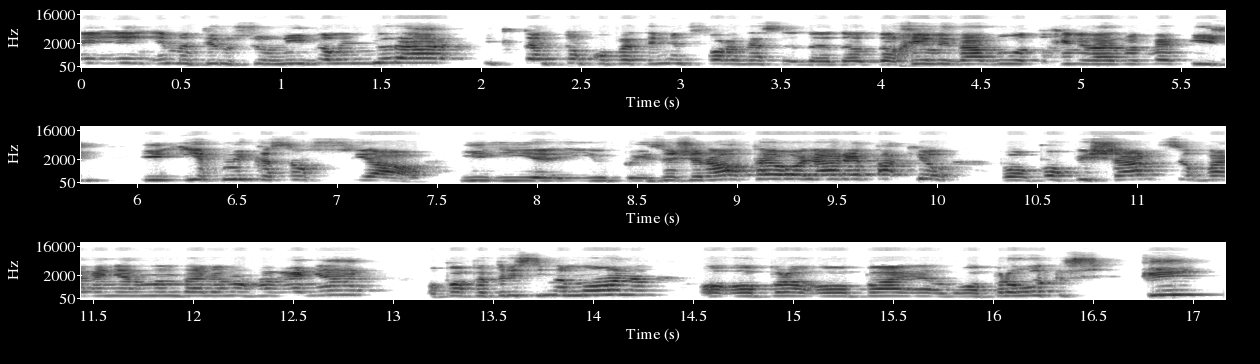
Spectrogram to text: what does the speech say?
em, em, em, manter o seu nível, em melhorar, e portanto estão completamente fora dessa, da, da, da realidade, do, da realidade do atletismo. E, e a comunicação social e, e, e, o país em geral está a olhar é para aquele para, para o Pichard, se ele vai ganhar uma medalha ou não vai ganhar, ou para a Patrícia Mamona, ou, ou, para, ou, para, ou para outros que,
